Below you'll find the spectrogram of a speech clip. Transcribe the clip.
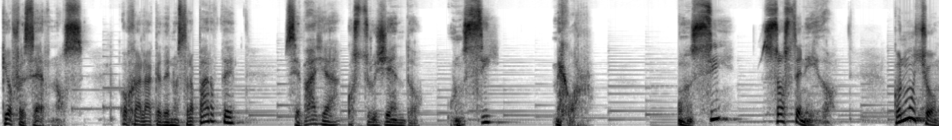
que ofrecernos. Ojalá que de nuestra parte se vaya construyendo un sí mejor, un sí sostenido. Con mucho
